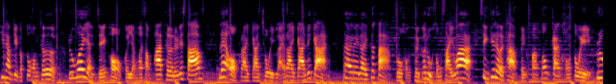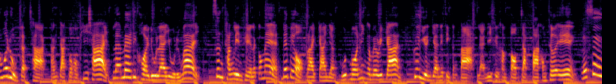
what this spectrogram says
ที่ทำเกี่ยวกับตัวของเธอ หรือว่าอย่างเจคพอลก็ยังมาสัมภาษณ์เธอเลยด้วยซ้ำและออกรายการโชว์อีกหลายรายการด้วยกันแต่ใดๆก็ตามตัวของเธอก็ถูกสงสัยว่าสิ่งที่เธอทำเป็นความต้องการของตัวเอง หรือว่าถูกจัดฉากทั้งจากตัวของพี่ชาย และแม่ที่คอยดูแลอยู่หรือไม่ ซึ่งทั้งลินเทและก็แม่ได้ไปออกรายการอย่าง Good Morning American เพื่อยืนยันในสิ่งต่างๆ และนี่คือคำตอบจากปากของเธอเอง This is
